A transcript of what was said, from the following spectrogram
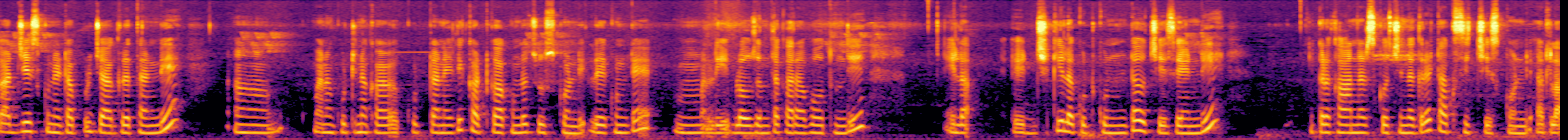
కట్ చేసుకునేటప్పుడు జాగ్రత్త అండి. మనం కుట్టిన క కుట్టు అనేది కట్ కాకుండా చూసుకోండి. లేకుంటే మళ్ళీ బ్లౌజ్ అంతా ఖరాబ్ అవుతుంది. ఇలా ఎడ్జ్కి ఇలా కుట్టుకుంటూ వచ్చేసేయండి. ఇక్కడ కార్నర్స్కి వచ్చిన దగ్గరే టక్స్ ఇచ్చేసుకోండి. అట్లా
